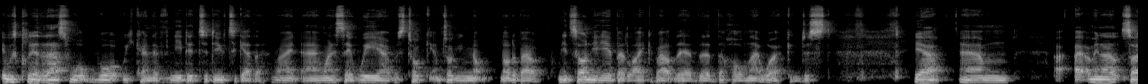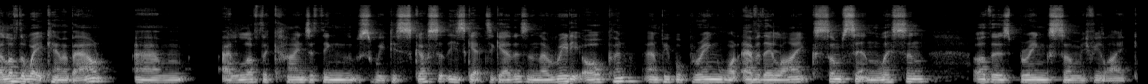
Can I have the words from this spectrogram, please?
it was clear that that's what what we kind of needed to do together right and when i say we i was talking i'm talking not not about me and sonia here but like about the the, the whole network and just yeah um i, I mean I, so i love the way it came about um I love the kinds of things we discuss at these get togethers, and they're really open, and people bring whatever they like. Some sit and listen, others bring some, if you like,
